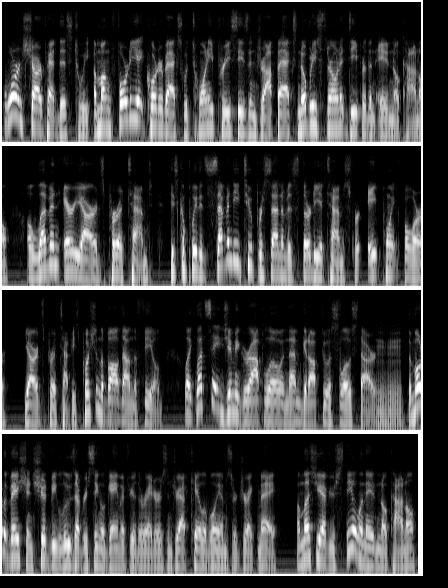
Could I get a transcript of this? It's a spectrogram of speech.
Warren Sharp had this tweet. Among 48 quarterbacks with 20 preseason dropbacks, nobody's thrown it deeper than Aidan O'Connell. 11 air yards per attempt. He's completed 72% of his 30 attempts for 8.4 yards per attempt. He's pushing the ball down the field. Like, let's say Jimmy Garoppolo and them get off to a slow start. The motivation should be lose every single game if you're the Raiders and draft Caleb Williams or Drake Maye, unless you have your steal in Aidan O'Connell.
